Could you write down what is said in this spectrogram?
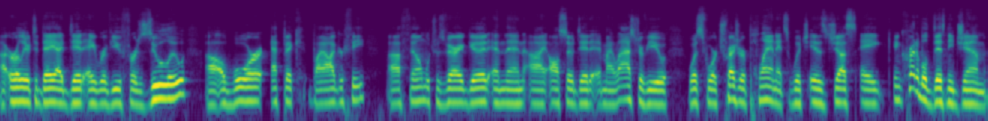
Uh, earlier today, I did a review for Zulu, uh, a war epic biography uh, film, which was very good. And then I also did in my last review was for Treasure Planet, which is just a incredible Disney gem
